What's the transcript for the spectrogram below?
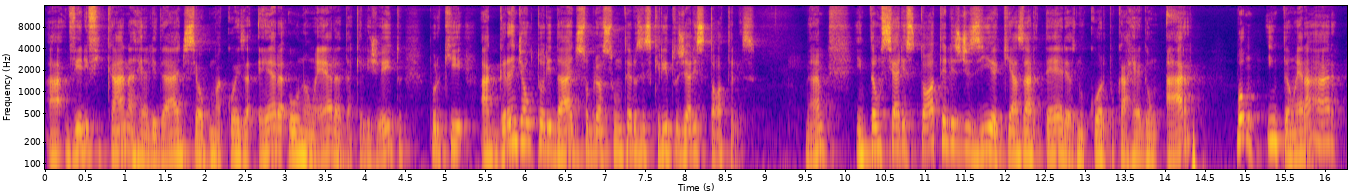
a verificar na realidade se alguma coisa era ou não era daquele jeito, porque a grande autoridade sobre o assunto eram os escritos de Aristóteles. Né? Então, se Aristóteles dizia que as artérias no corpo carregam ar, Bom, então era ar.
